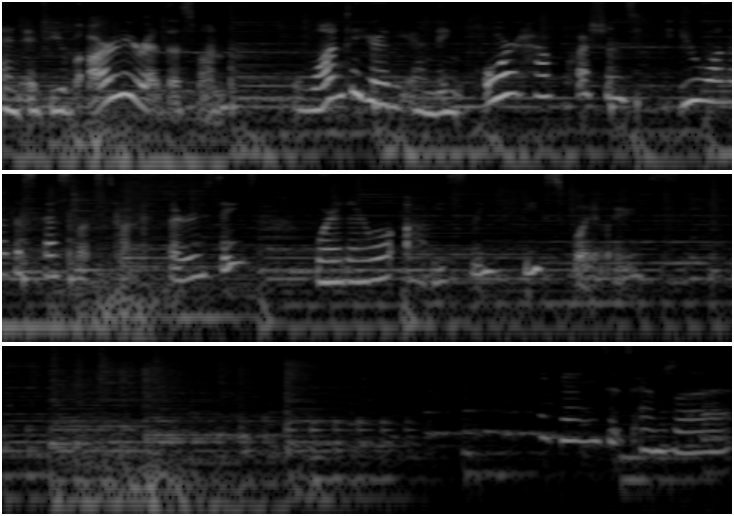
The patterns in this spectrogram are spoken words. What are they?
And if you've already read this one, want to hear the ending, or have questions you want to discuss, let's talk Thursdays, where there will obviously be spoilers. It's Angela,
